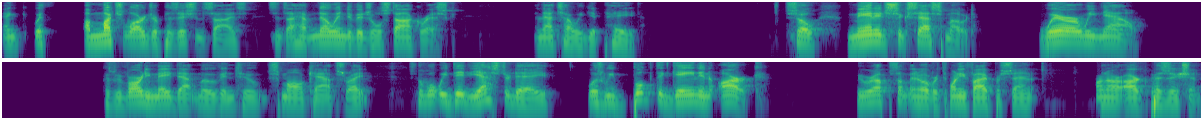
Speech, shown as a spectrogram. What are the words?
and with a much larger position size since I have no individual stock risk. And that's how we get paid. So, manage success mode. Where are we now? Because we've already made that move into small caps, right? So, what we did yesterday was we booked a gain in ARK. We were up something over 25% on our ARK position,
